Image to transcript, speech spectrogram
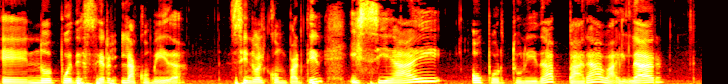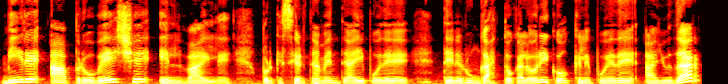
eh, no puede ser la comida, sino el compartir. Y si hay oportunidad para bailar, Mire, aproveche el baile, porque ciertamente ahí puede tener un gasto calórico que le puede ayudar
